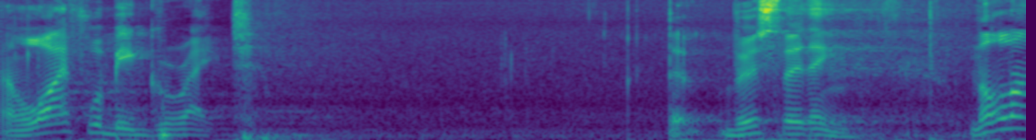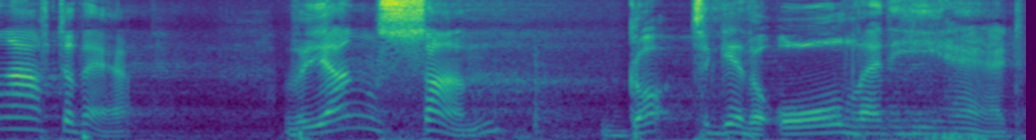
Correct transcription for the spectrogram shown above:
and life will be great. The, verse 13. Not long after that, the young son got together all that he had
